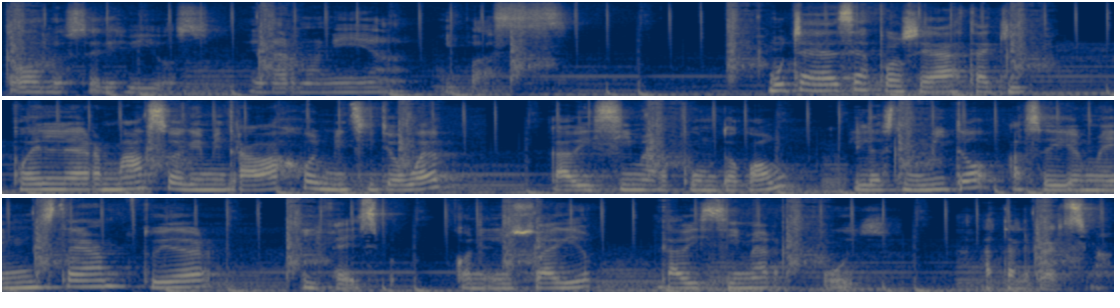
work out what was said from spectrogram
todos los seres vivos, en armonía y paz. Muchas gracias por llegar hasta aquí. Pueden leer más sobre mi trabajo en mi sitio web, gabyzimmer.com, y los invito a seguirme en Instagram, Twitter y Facebook con el usuario GabyZimmerUy. Hasta la próxima.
